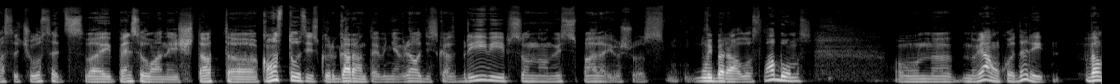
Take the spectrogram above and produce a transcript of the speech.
Massachusetts vai Pensilvānijas štata konstitūcijas, kur garantē viņiem reliģiskās brīvības un, un visus pārējos liberālos labumus. Un, nu, jā, un ko darīt? Vēl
